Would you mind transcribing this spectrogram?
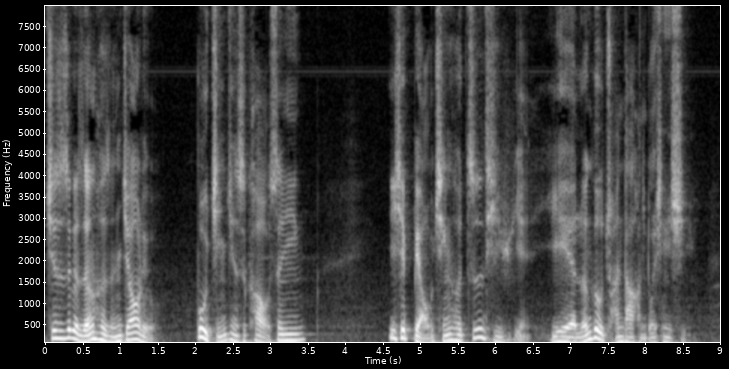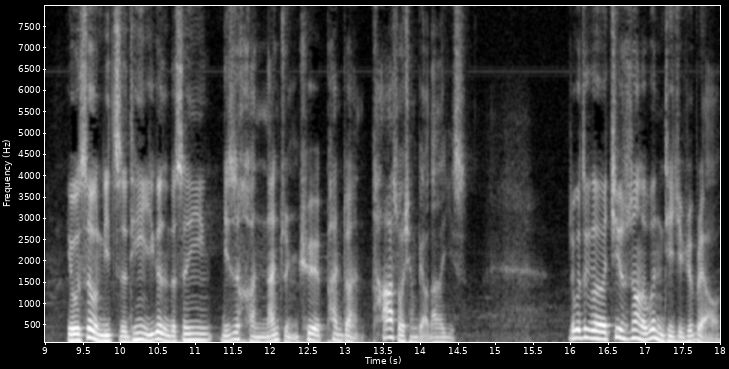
其实这个人和人交流不仅仅是靠声音，一些表情和肢体语言也能够传达很多信息。有时候你只听一个人的声音，你是很难准确判断他所想表达的意思。如果这个技术上的问题解决不了，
